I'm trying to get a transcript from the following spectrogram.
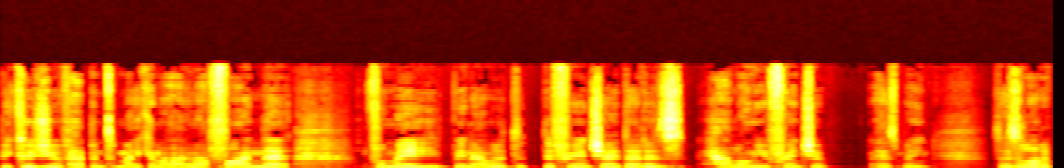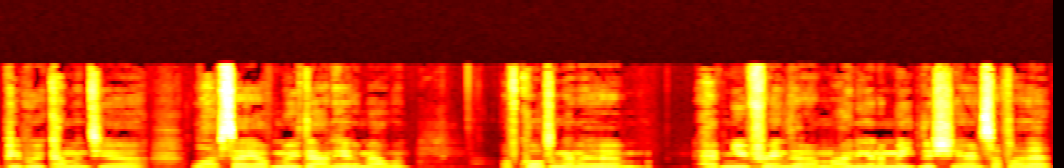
because you've happened to make an eye. And I find that for me, being able to d- differentiate that is how long your friendship has been. So there's a lot of people who come into your life, say, I've moved down here to Melbourne. Of course, I'm going to have new friends that I'm only going to meet this year and stuff like that.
